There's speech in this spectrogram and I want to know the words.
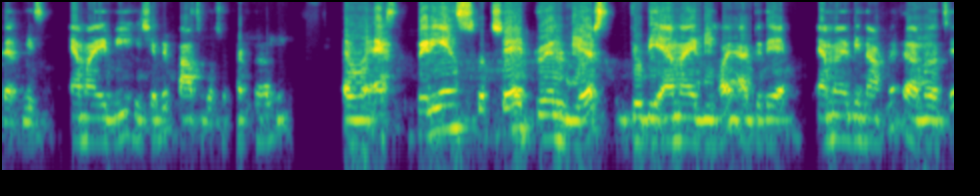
দ্যাট মিনস এমআইবি হিসেবে পাঁচ বছর থাকতে হবে। এবং এক্সপেরিয়েন্স হচ্ছে টুয়েলভ ইয়ার্স যদি এমআইবি হয়, আর যদি এমআইবি না হয়, তাহলে হচ্ছে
